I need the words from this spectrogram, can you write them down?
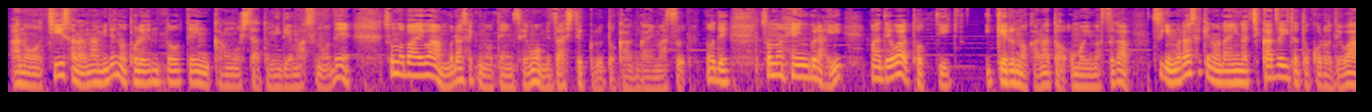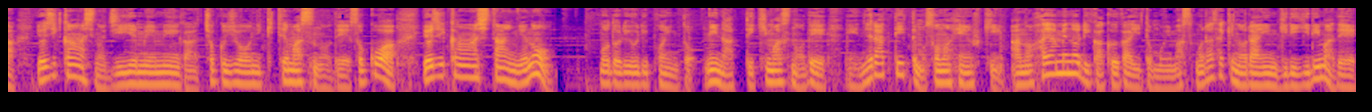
あの、小さな波でのトレンド転換をしたと見れますので、その場合は紫の点線を目指してくると考えます。ので、その辺ぐらいまでは取っていきいけるのかなと思いますが、次紫のラインが近づいたところでは、4時間足の GMMA が直上に来てますので、そこは4時間足単位での戻り売りポイントになってきますので、えー、狙っていってもその辺付近、あの、早めの利確がいいと思います。紫のラインギリギリまで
